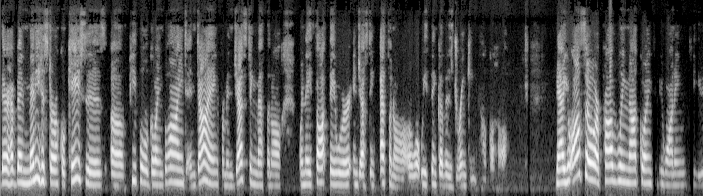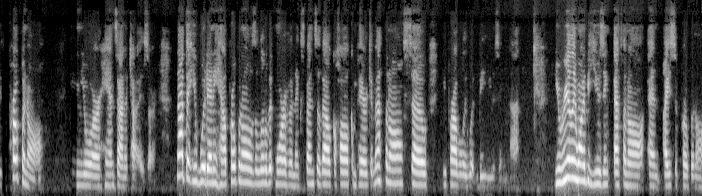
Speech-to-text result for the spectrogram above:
There have been many historical cases of people going blind and dying from ingesting methanol when they thought they were ingesting ethanol or what we think of as drinking alcohol. Now, you also are probably not going to be wanting to use propanol in your hand sanitizer. Not that you would anyhow. Propanol is a little bit more of an expensive alcohol compared to methanol, so you probably wouldn't be using that. You really want to be using ethanol and isopropanol.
